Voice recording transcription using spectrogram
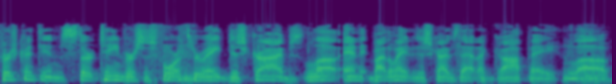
1 Corinthians 13 verses 4 through 8 describes love, and by the way, it describes that agape mm-hmm. love,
